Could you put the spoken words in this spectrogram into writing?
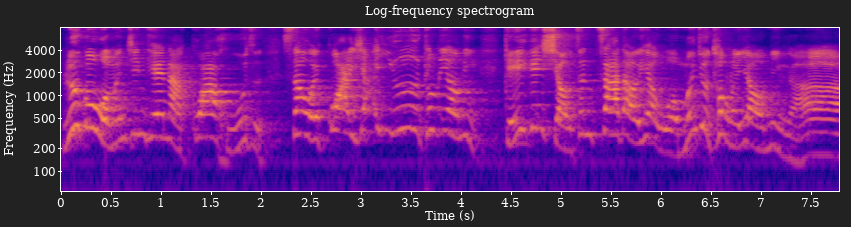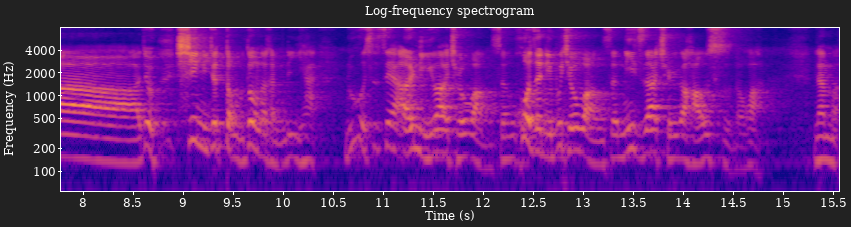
如果我们今天呢刮胡子，稍微刮一下，哎呦，痛的要命！给一根小针扎到一下，我们就痛的要命啊，就心里就抖动的很厉害。如果是这样，而你又要求往生，或者你不求往生，你只要求一个好死的话，那么，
